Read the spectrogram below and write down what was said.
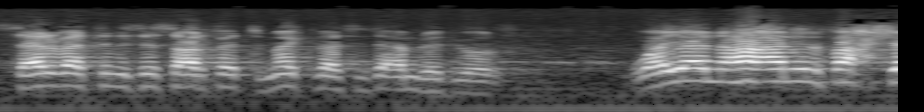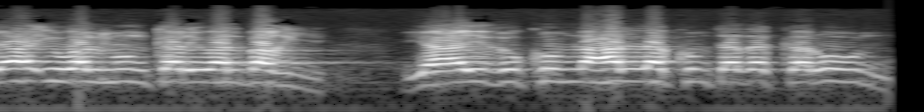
servetinizi sarf etmekle size emrediyor. وَيَنْهَا عَنِ الْفَحْشَاءِ وَالْمُنْكَرِ وَالْبَغْيِ يَعِذُكُمْ لَعَلَّكُمْ تَذَكَّرُونَ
